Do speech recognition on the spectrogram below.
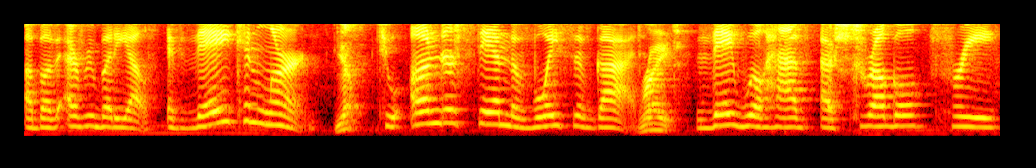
above everybody else. If they can learn Yep. to understand the voice of God, Right. they will have a struggle free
